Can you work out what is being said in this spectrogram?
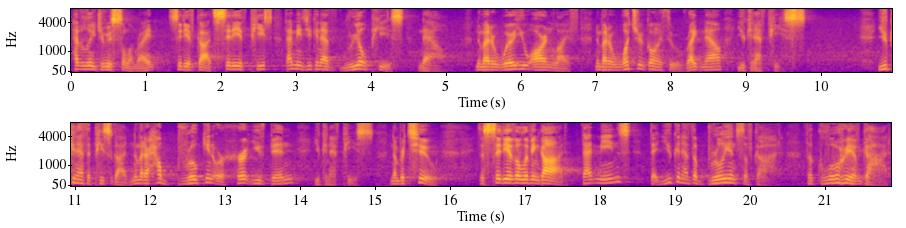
heavenly Jerusalem, right? City of God, city of peace. That means you can have real peace now. No matter where you are in life, no matter what you're going through, right now, you can have peace. You can have the peace of God. No matter how broken or hurt you've been, you can have peace. Number two, the city of the living God. That means that you can have the brilliance of God, the glory of God,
